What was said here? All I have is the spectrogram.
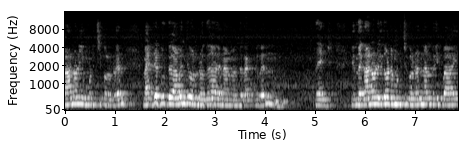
காணொலியை முடிச்சு கொள்கிறேன் மற்ற புட்டு அவிஞ்சு கொண்டிருக்கு அதை நான் வந்து ரக்குறேன். ரைட் இந்த காணொலி இதோட முடிச்சு கொள்கிறேன் நன்றி பாய்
